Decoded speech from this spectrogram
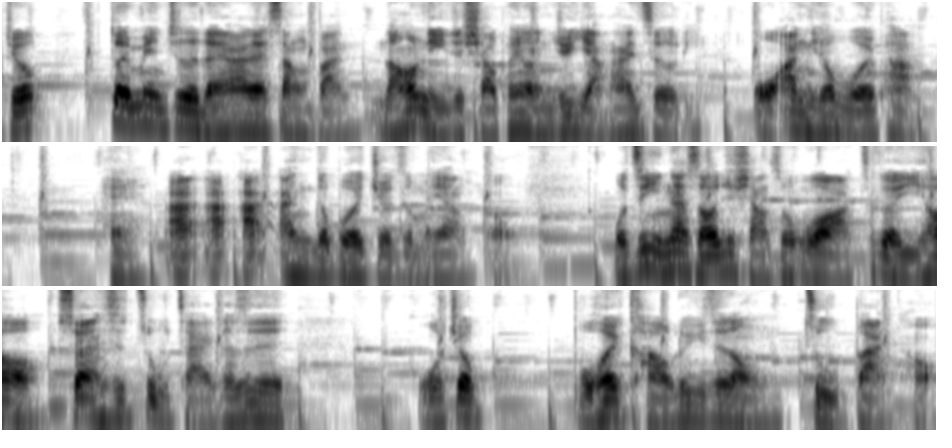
就。对面就是人家在上班，然后你的小朋友你就养在这里，我、哦、啊你都不会怕，嘿啊啊啊啊你都不会觉得怎么样哦。我自己那时候就想说，哇，这个以后虽然是住宅，可是我就不会考虑这种住办哦。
